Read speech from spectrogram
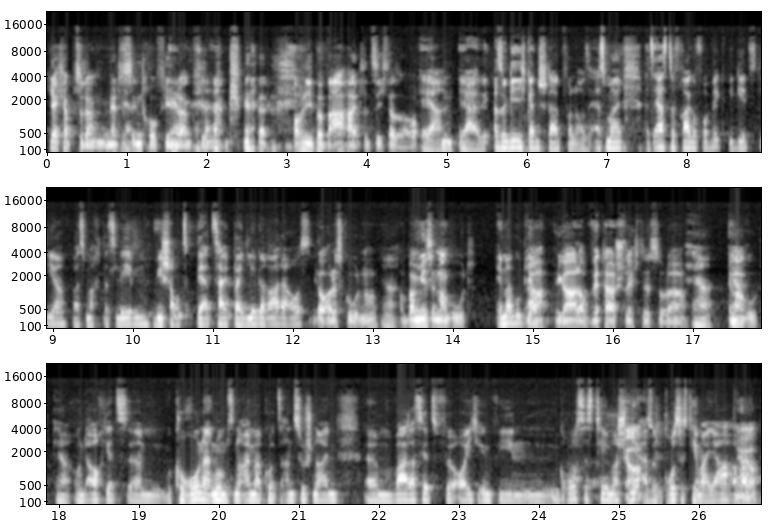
Ja, ich habe zu danken. Nettes ja. Intro. Vielen ja. Dank, vielen Dank. Hoffentlich bewahrheitet sich das auch. Ja, ja, also gehe ich ganz stark von aus. Erstmal als erste Frage vorweg, wie geht's dir? Was macht das Leben? Wie schaut's derzeit bei dir gerade aus? Ja, alles gut, ne? Ja. Aber bei mir ist immer gut. Immer gut Ja, auch? egal ob Wetter schlecht ist oder ja, immer ja, gut. Ja, und auch jetzt ähm, Corona, nur um es nur einmal kurz anzuschneiden, ähm, war das jetzt für euch irgendwie ein großes Thema? Schwer, ja. Also ein großes Thema ja, aber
